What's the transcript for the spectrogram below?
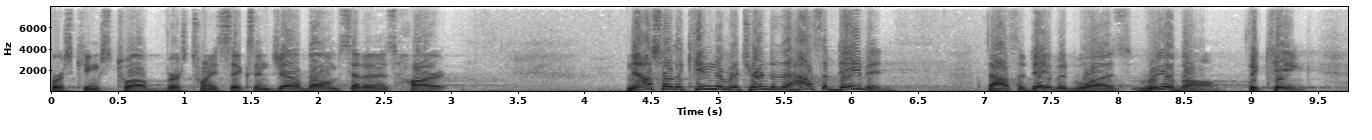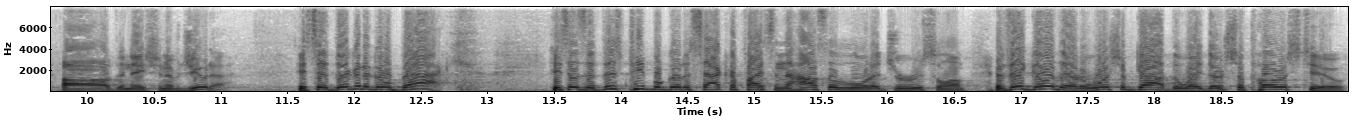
1 Kings 12, verse 26. And Jeroboam said in his heart, Now shall the kingdom return to the house of David. The house of David was Rehoboam, the king uh, of the nation of Judah. He said, they're going to go back. He says, if this people go to sacrifice in the house of the Lord at Jerusalem, if they go there to worship God the way they're supposed to,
